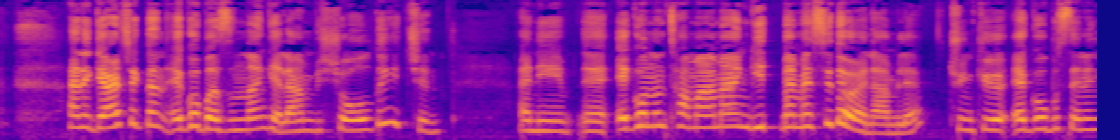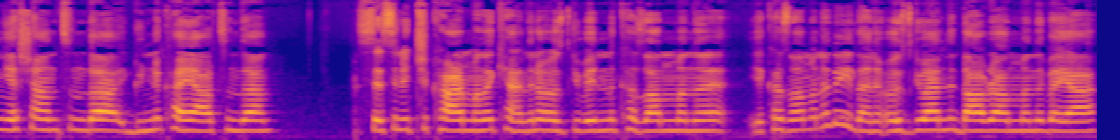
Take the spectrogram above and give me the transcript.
hani gerçekten ego bazından gelen bir şey olduğu için hani e, egonun tamamen gitmemesi de önemli. Çünkü ego bu senin yaşantında, günlük hayatında sesini çıkarmanı, kendine özgüvenini kazanmanı, ya kazanmanı değil de hani özgüvenli davranmanı veya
